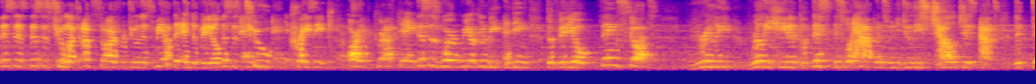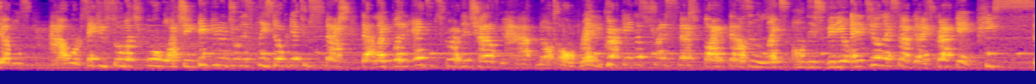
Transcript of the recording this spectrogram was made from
this is this is too much. I'm sorry for doing this. We have to end the video. This is too crazy. All right, Graph Gang, this is where we are going to be ending the video. Things got really, really heated, but this is what happens when you do these challenges at the Devil's Hours. Thank you so much for watching. If you enjoyed this, please don't forget to smash that like button and subscribe to the channel if you have not already. Graph Gang, let's try to smash 5,000 likes on this video. And until next time, guys, Graph Gang, peace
